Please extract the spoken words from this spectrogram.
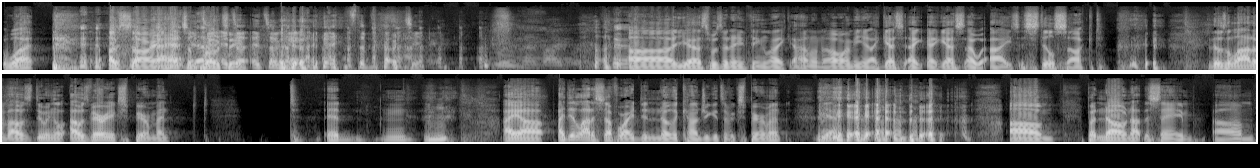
what? I'm sorry, I had some protein. It's, it's okay. it's the protein. Uh, yes. Was it anything like I don't know? I mean, I guess I, I guess I, I still sucked. there was a lot of I was doing. a- I was very experiment. Mm. I uh, I did a lot of stuff where I didn't know the conjugates of experiment. Yeah. and, um, but no, not the same. Um,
